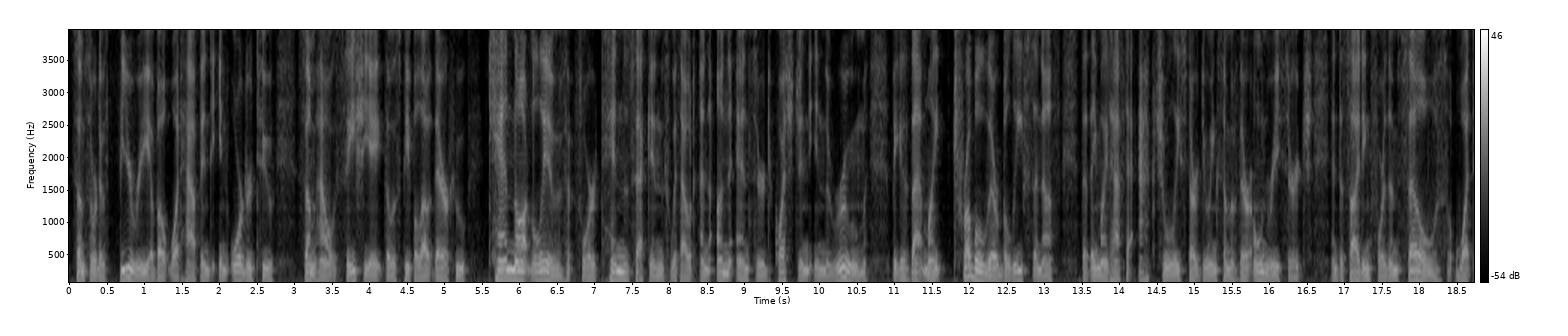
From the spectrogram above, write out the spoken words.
some sort of theory about what happened happened in order to somehow satiate those people out there who cannot live for 10 seconds without an unanswered question in the room, because that might trouble their beliefs enough that they might have to actually start doing some of their own research and deciding for themselves what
